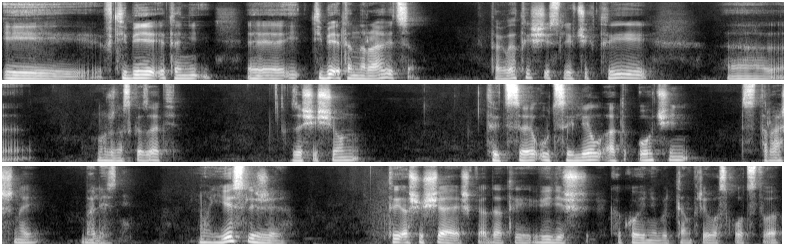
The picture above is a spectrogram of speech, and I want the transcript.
И в тебе это, не, э, тебе это нравится, тогда ты счастливчик, ты, э, можно сказать, защищен, ты цел, уцелел от очень страшной болезни. Но если же ты ощущаешь, когда ты видишь какое-нибудь там превосходство,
